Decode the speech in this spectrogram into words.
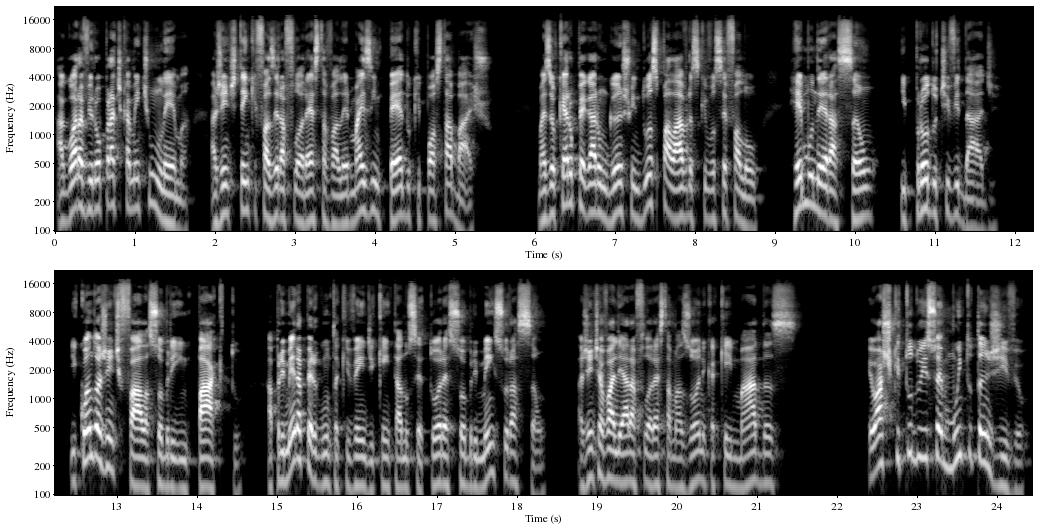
agora virou praticamente um lema. A gente tem que fazer a floresta valer mais em pé do que posta abaixo. Mas eu quero pegar um gancho em duas palavras que você falou: remuneração e produtividade. E quando a gente fala sobre impacto, a primeira pergunta que vem de quem está no setor é sobre mensuração. A gente avaliar a floresta amazônica, queimadas. Eu acho que tudo isso é muito tangível,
